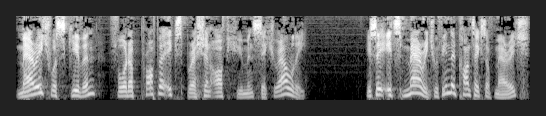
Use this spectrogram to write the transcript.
Marriage was given for the proper expression of human sexuality. You see, it's marriage, within the context of marriage,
